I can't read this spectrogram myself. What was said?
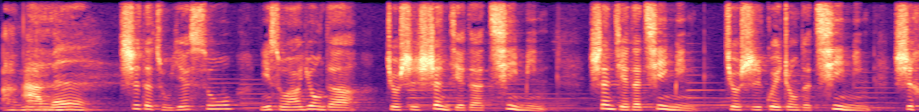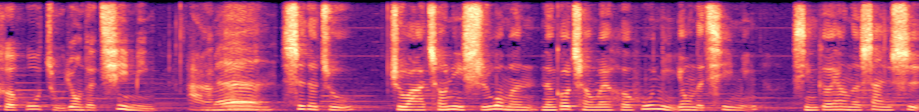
阿门。阿门。是的，主耶稣，你所要用的就是圣洁的器皿，圣洁的器皿就是贵重的器皿，是合乎主用的器皿。阿门。是的，主，主啊，求你使我们能够成为合乎你用的器皿，行各样的善事。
